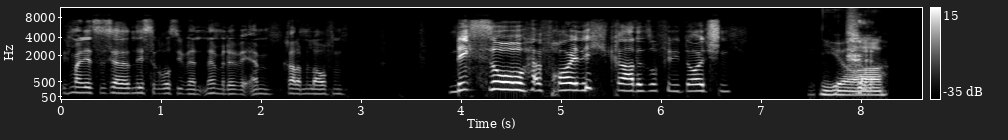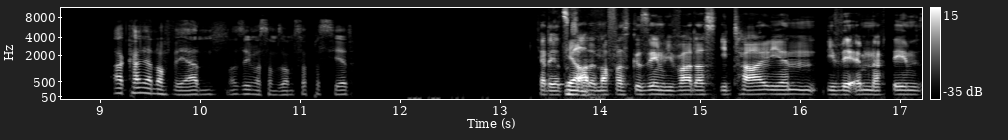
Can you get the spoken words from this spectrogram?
ich meine, jetzt ist ja das nächste große Event, ne, mit der WM gerade am Laufen. Nicht so erfreulich, gerade so für die Deutschen. Ja, Ah, kann ja noch werden. Mal sehen, was am Samstag passiert. Ich hatte jetzt Ja. gerade noch was gesehen. Wie war das? Italien, die WM, nachdem,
